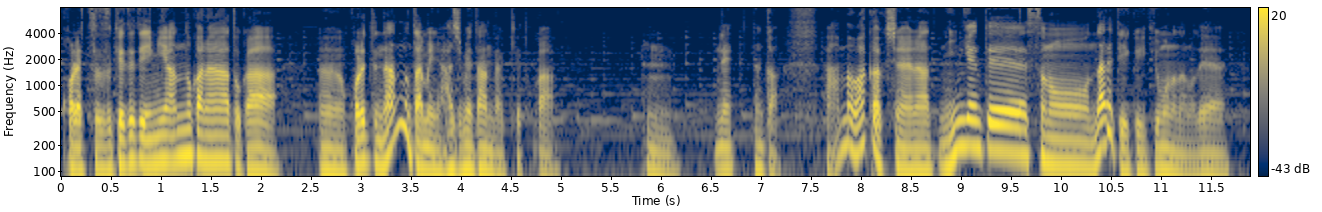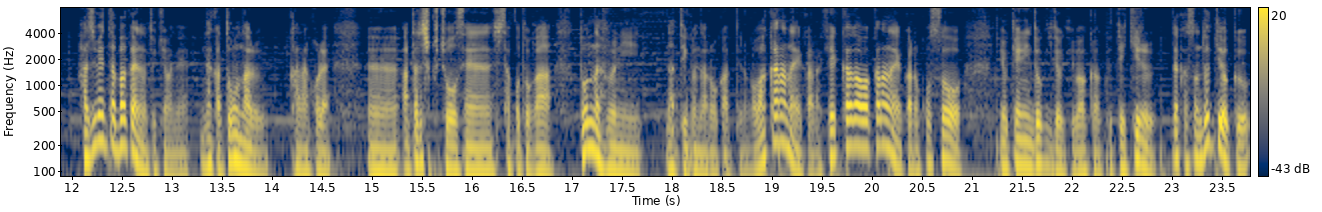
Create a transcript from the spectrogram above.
これ続けてて意味あんのかなとか、うん、これって何のために始めたんだっけとか、うん、ねなんかあんまワクワクしないな人間ってその慣れていく生き物なので始めたばかりの時はねなんかどうなるかなこれ。うん新しく挑戦したことがどんな風になっていくんだろうかっていうのが分からないから結果が分からないからこそ余計にドキドキワクワクできる。だからそのドキドキ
